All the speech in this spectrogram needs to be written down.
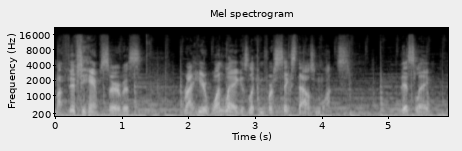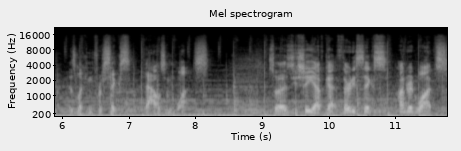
My 50 amp service right here, one leg is looking for 6,000 watts. This leg is looking for 6,000 watts. So as you see, I've got 3,600 watts.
